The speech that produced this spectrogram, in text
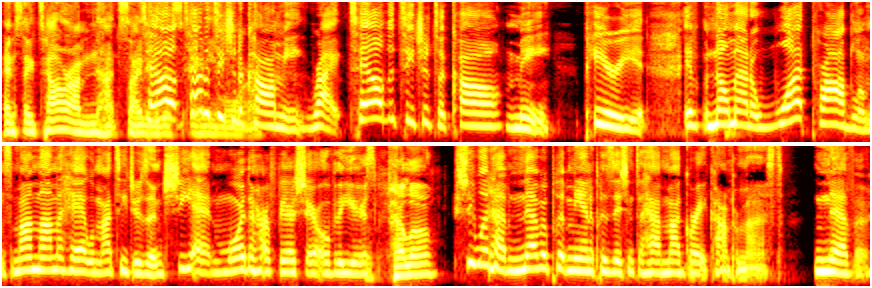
and say, "Tell her I'm not signing tell this tell the teacher to call me. Right. Tell the teacher to call me. Period. If no matter what problems my mama had with my teachers, and she had more than her fair share over the years, Hello. she would have never put me in a position to have my grade compromised. Never.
